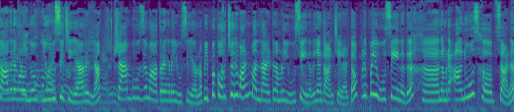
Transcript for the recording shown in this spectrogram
സാധനങ്ങളൊന്നും യൂസ് ചെയ്യാറില്ല. ഷാംപൂസ് മാത്രമേ ഇങ്ങനെ യൂസ് ചെയ്യാറുള്ളൂ. അപ്പൊ ഇപ്പൊ കുറച്ചൊരു വൺ മന്ത് ആയിട്ട് നമ്മൾ യൂസ് ചെയ്യുന്നത് ഞാൻ കാണിച്ചു തരാം കേട്ടോ. നമ്മളിപ്പോ യൂസ് ചെയ്യുന്നത് നമ്മുടെ അനൂസ് ഹെർബ്സ് ആണ്.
